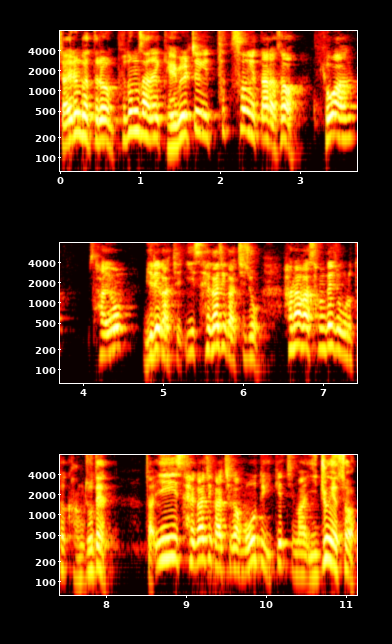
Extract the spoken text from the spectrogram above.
자 이런 것들은 부동산의 개별적인 특성에 따라서 교환, 사용, 미래 가치 이 세 가지 가치 중 하나가 상대적으로 더 강조된 자, 이 세 가지 가치가 모두 있겠지만 이 중에서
